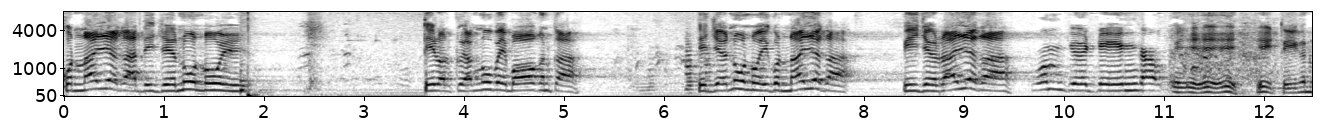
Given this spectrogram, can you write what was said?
คนไหนอะกะติเจอนู่นนุยตีรถเครื่องนู่นไปบอกกันกะติเจอนู่นนุยคนไหนอะกะ ปีเจอไรอะกะผมเจอเจ๋งครับเอ้ยเอ้ยเอ้ยเอ้ยเตงกัน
